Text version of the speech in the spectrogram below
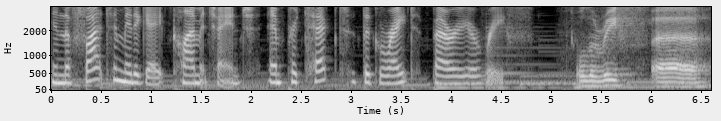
in the fight to mitigate climate change and protect the Great Barrier Reef. Well, the reef, uh,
